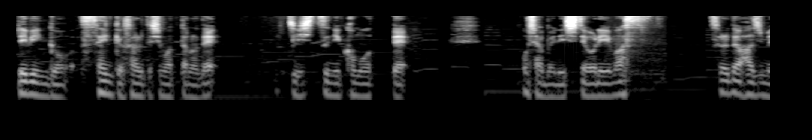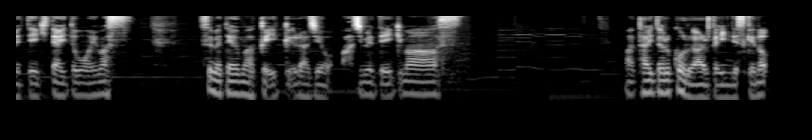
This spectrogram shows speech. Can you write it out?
リビングを占拠されてしまったので、自室にこもって、おしゃべりしております。それでは始めていきたいと思います。すべてうまくいくラジオ始めていきます。まあ、タイトルコールがあるといいんですけど、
